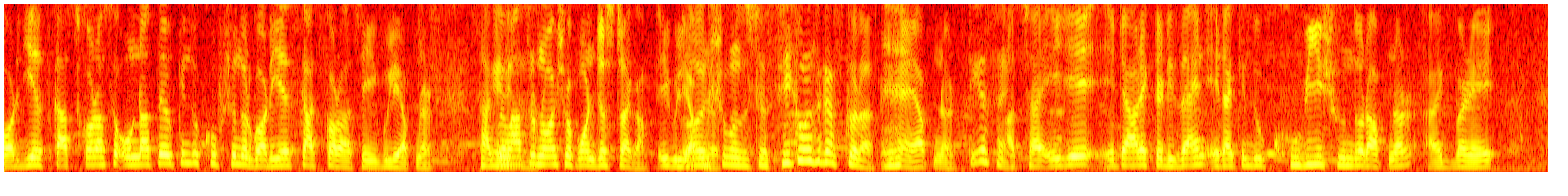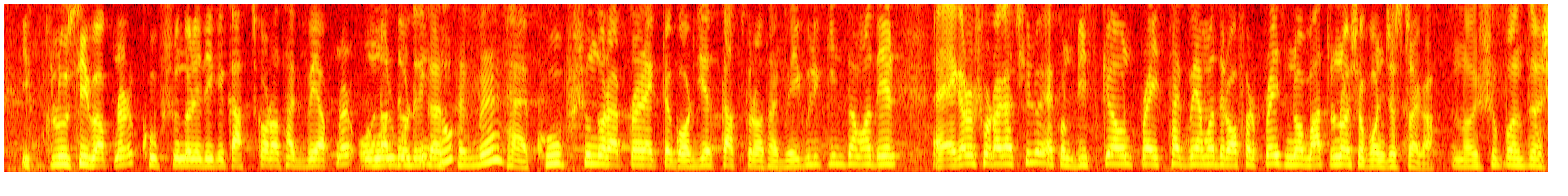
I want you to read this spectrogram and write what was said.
গর্জিয়াস কাজ করা আছে। অন্যতেও কিন্তু খুব সুন্দর গর্জিয়াস কাজ করা আছে এইগুলি আপনার। থাকবে মাত্র নয়শো পঞ্চাশ টাকা এইগুলি আপনার। নয়শো পঞ্চাশটা সিকোয়েন্স কাজ করা? হ্যাঁ আপনার। ঠিক আছে। আচ্ছা এই যে এটা আরেকটা ডিজাইন এটা কিন্তু খুবই সুন্দর আপনার। একবারে এক্সক্লুসিভ আপনার খুব সুন্দর এদিকে কাজ করা থাকবে আপনার অন্যতেও কাজ কিন্তু থাকবে। হ্যাঁ খুব সুন্দর আপনার একটা গর্জিয়াস কাজ করা থাকবে। এগুলি কিন্তু আমাদের এগারোশো টাকা ছিল এখন ডিসকাউন্ট প্রাইস থাকবে আমাদের অফার প্রাইস মাত্র নয়শো পঞ্চাশ টাকা। নয়শো পঞ্চাশ।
